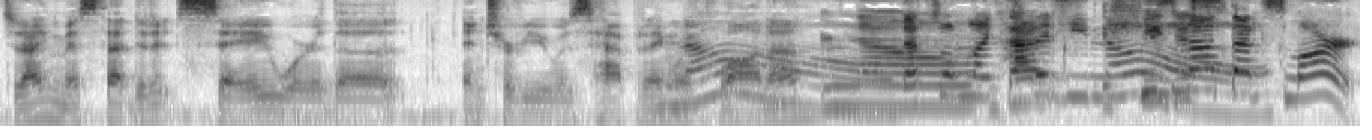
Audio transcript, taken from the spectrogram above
Did I miss that? Did it say where the interview was happening with Lana? No, That's what I'm like. How did he know? He's not that smart.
